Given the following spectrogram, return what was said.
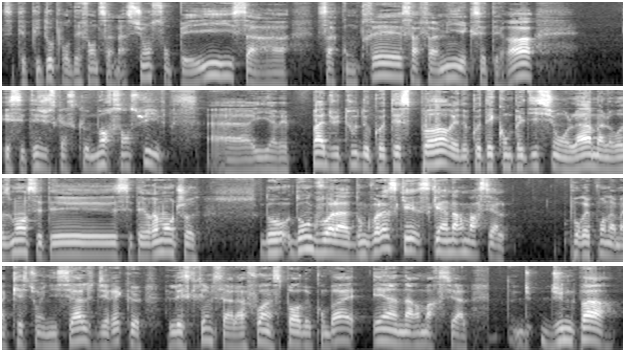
c'était plutôt pour défendre sa nation, son pays, sa, sa contrée, sa famille, etc et c'était jusqu'à ce que mort s'en suive. Euh, il n'y avait pas du tout de côté sport et de côté compétition. Là, malheureusement, c'était vraiment autre chose. Donc, donc voilà, donc voilà ce qu'est ce qu'est un art martial. Pour répondre à ma question initiale, je dirais que l'escrime c'est à la fois un sport de combat et un art martial. D'une part,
